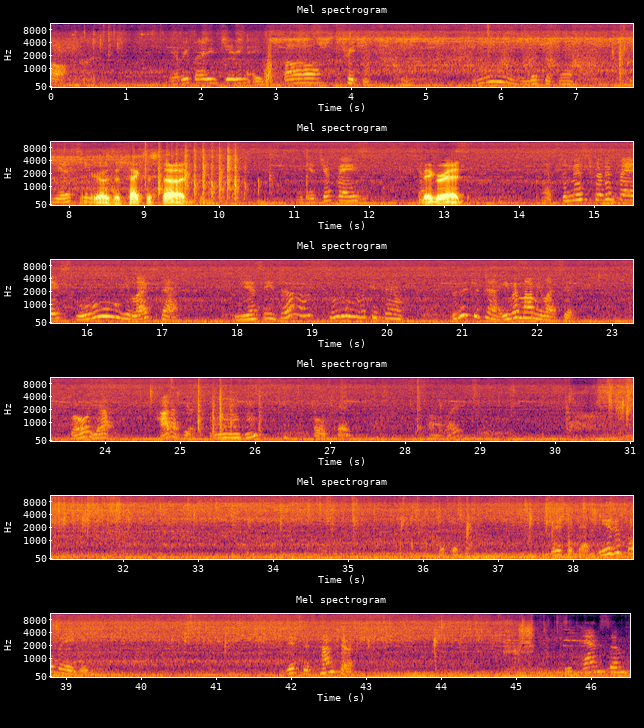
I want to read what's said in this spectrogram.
fall. Everybody's getting a fall treatment. Ooh, look at that. Yes, There goes the Texas stud. Get your face. That's Big red. That's the mist for the face. Ooh, he likes that. Yes, he does. Ooh, look at that. Look at that. Even mommy likes it. Oh, yeah. Hot out here. Mm-hmm. Okay. All right. Look at that. Look at that beautiful baby. This is Hunter. The handsome,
